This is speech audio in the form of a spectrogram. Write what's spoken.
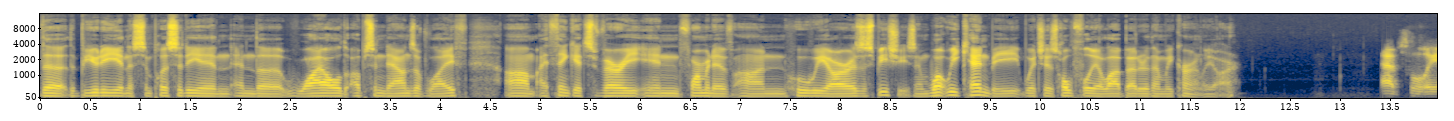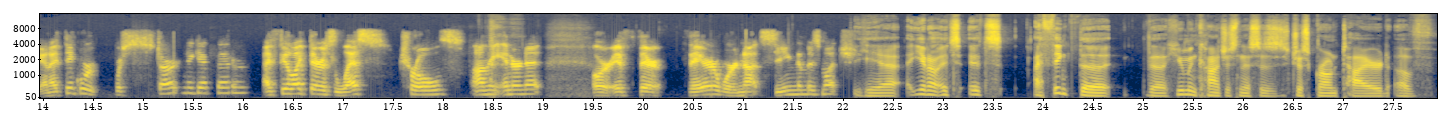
the the beauty and the simplicity and and the wild ups and downs of life. Um, I think it's very informative on who we are as a species and what we can be, which is hopefully a lot better than we currently are absolutely. And I think we're we're starting to get better. I feel like there's less trolls on the internet, or if they're there, we're not seeing them as much. Yeah, you know, it's it's. I think the the human consciousness has just grown tired of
